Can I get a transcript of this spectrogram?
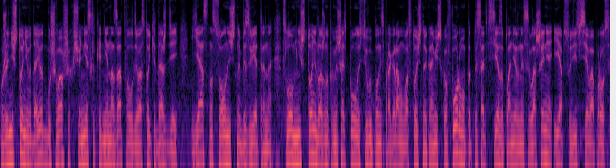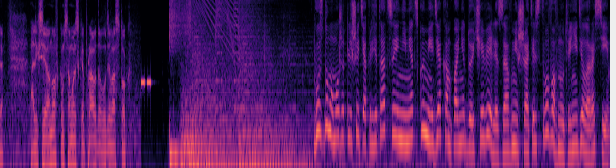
Уже ничто не выдает бушевавших еще несколько дней назад в Владивостоке дождей. Ясно, солнечно, безветренно. Словом, ничто не должно помешать полностью выполнить программу Восточного экономического форума, подписать все запланированные соглашения и обсудить все вопросы. Алексей Иванов, Комсомольская правда, Владивосток. Госдума может лишить аккредитации немецкую медиакомпанию Deutsche Welle за вмешательство во внутренние дела России.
